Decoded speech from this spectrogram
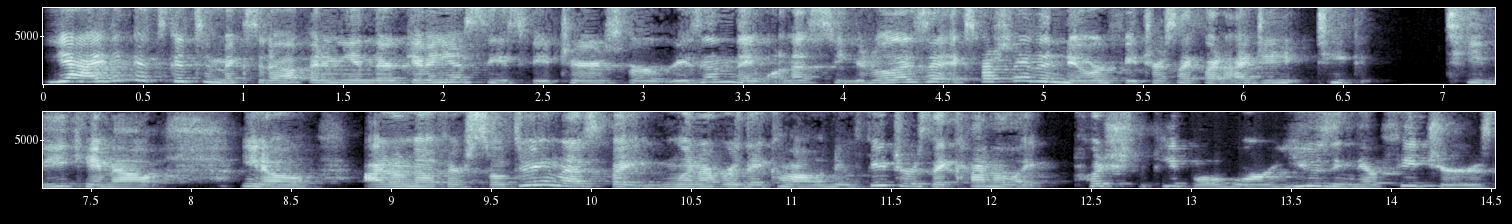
Yeah, I think it's good to mix it up. And I mean, they're giving us these features for a reason. They want us to utilize it, especially the newer features like when IGTV came out. You know, I don't know if they're still doing this, but whenever they come out with new features, they kind of like push the people who are using their features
